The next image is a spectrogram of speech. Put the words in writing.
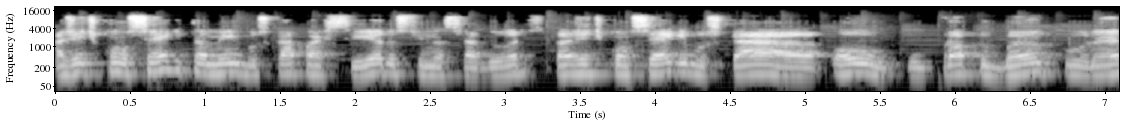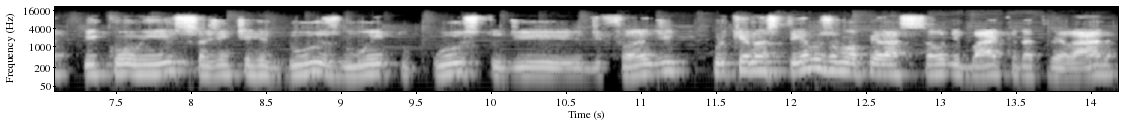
a gente consegue também buscar parceiros financiadores, então a gente consegue buscar ou o próprio banco, né? E com isso a gente reduz muito o custo de, de funding, porque nós temos uma operação de barca atrelada,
